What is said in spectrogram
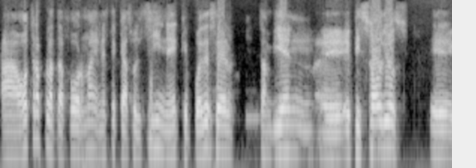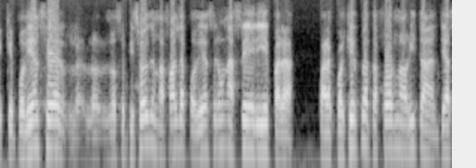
a, otra plataforma, en este caso el cine, que puede ser también eh, episodios eh, que podían ser, los, episodios de Mafalda podían ser una serie para, para cualquier plataforma ahorita, ya,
